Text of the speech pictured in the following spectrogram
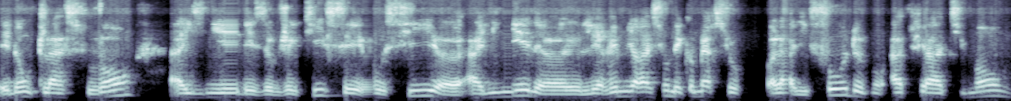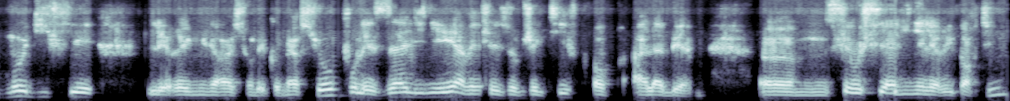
Et donc là, souvent, aligner des objectifs, c'est aussi euh, aligner les rémunérations des commerciaux. Voilà, il faut de, impérativement modifier les rémunérations des commerciaux pour les aligner avec les objectifs propres à l'ABM. Euh, c'est aussi aligner les reporting.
